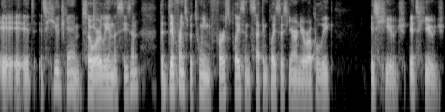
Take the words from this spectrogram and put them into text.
it, it, it's a huge game so early in the season. The difference between first place and second place this year in Europa League is huge. It's huge.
